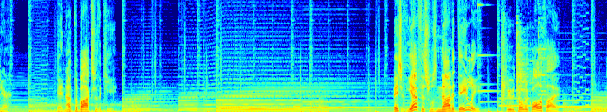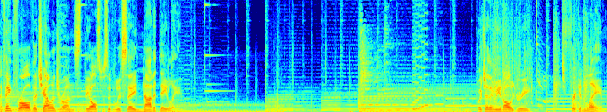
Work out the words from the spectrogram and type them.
here? Okay, not the box or the key. Basically, yeah, if this was not a daily, we would totally qualify. I think for all the challenge runs, they all specifically say not a daily. Which I think we can all agree, it's freaking lame.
